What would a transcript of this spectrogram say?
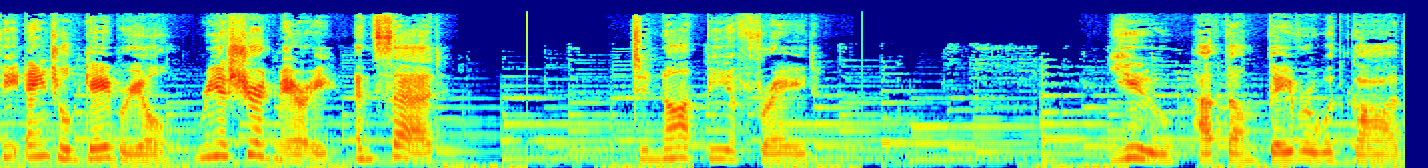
The angel Gabriel reassured Mary and said, Do not be afraid. You have found favor with God.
